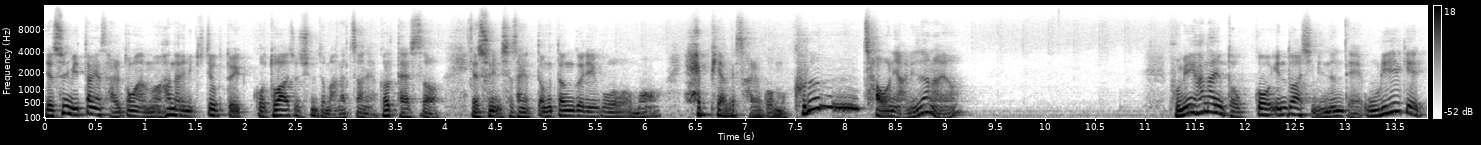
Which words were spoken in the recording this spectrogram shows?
예수님 이 땅에 살 동안 뭐 하나님이 기적도 있고 도와주심도 많았잖아요. 그렇다 해서 예수님 세상에 떵떵거리고 뭐 해피하게 살고 뭐 그런 차원이 아니잖아요. 분명히 하나님 돕고 인도하심 있는데 우리에게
